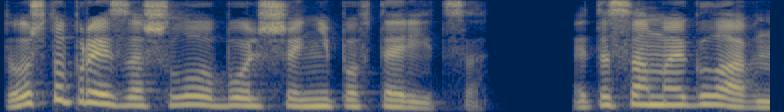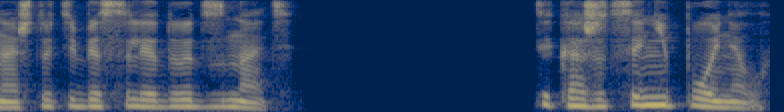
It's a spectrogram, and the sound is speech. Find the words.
То, что произошло, больше не повторится. Это самое главное, что тебе следует знать. Ты, кажется, не понял.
